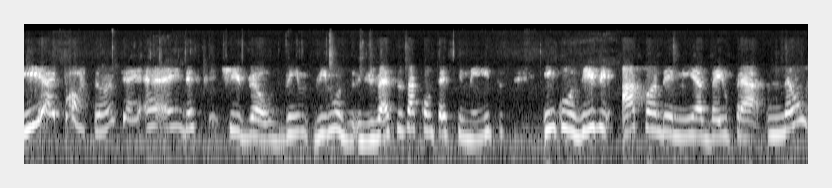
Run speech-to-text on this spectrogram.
E a importância é, é indescritível. Vimos diversos acontecimentos, inclusive a pandemia veio para não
